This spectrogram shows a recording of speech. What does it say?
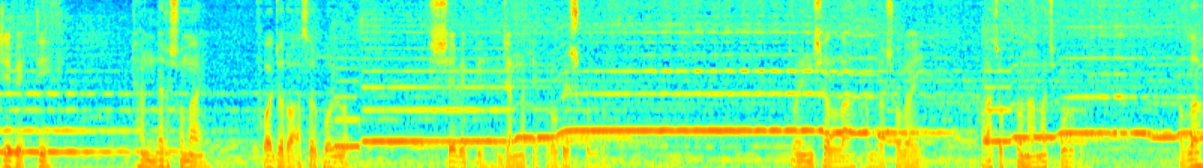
যে ব্যক্তি ঠান্ডার সময় ফজর আসর পড়ল, সে ব্যক্তি জান্নাতে প্রবেশ করল। তো ইনশাল্লাহ আমরা সবাই পাঁচ অক্ত নামাজ পড়ব। আল্লাহ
